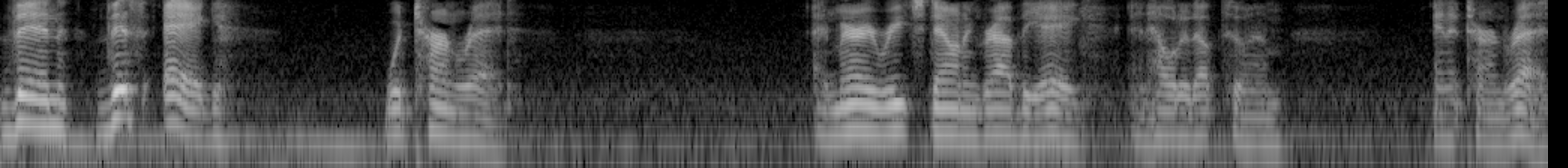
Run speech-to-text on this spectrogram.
then this egg would turn red." And Mary reached down and grabbed the egg and held it up to him, and it turned red.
